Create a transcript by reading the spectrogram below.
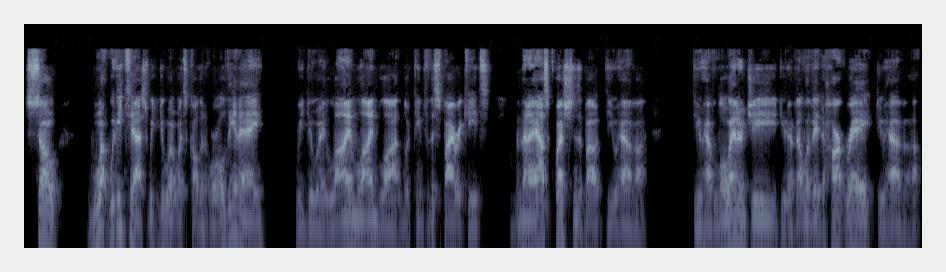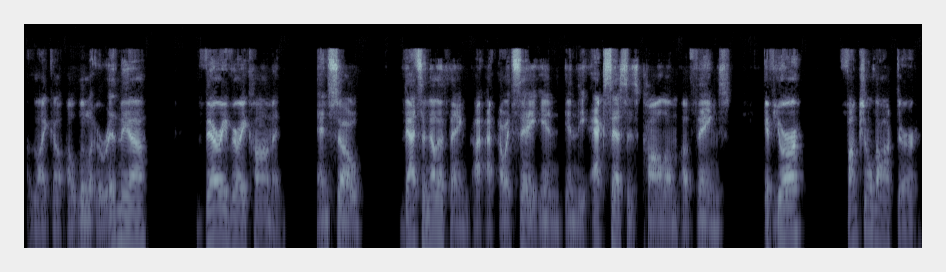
So what we test, we do what's called an oral DNA. We do a Lyme line blot looking for the spirochetes. And then I ask questions about do you have a do you have low energy? Do you have elevated heart rate? Do you have a, like a, a little arrhythmia? Very, very common. And so that's another thing I, I would say in in the excesses column of things if your functional doctor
